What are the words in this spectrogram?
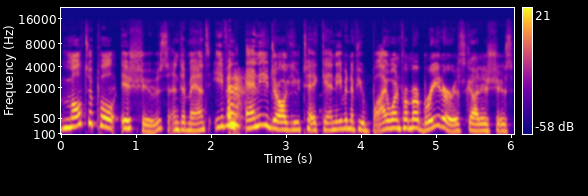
multiple issues and demands. Even any dog you take in, even if you buy one from a breeder, it's got issues.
